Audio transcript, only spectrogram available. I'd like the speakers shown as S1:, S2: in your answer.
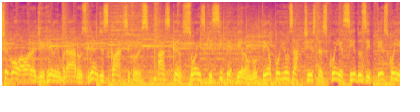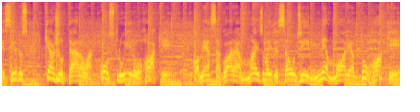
S1: Chegou a hora de relembrar os grandes clássicos, as canções que se perderam no tempo e os artistas conhecidos e desconhecidos que ajudaram a construir o rock. Começa agora mais uma edição de Memória do Rock.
